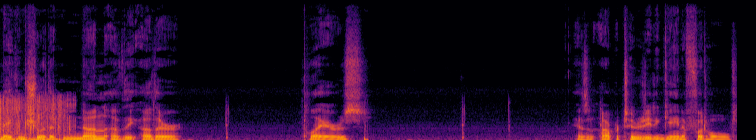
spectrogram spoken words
making sure that none of the other players has an opportunity to gain a foothold.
